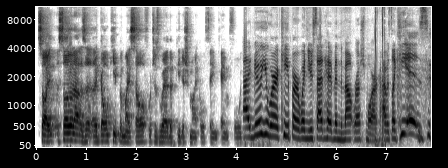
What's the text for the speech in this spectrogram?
so I started out as a, a goalkeeper myself, which is where the Peter Schmeichel thing came forward. I knew you were a keeper when you said him in the Mount Rushmore. I was like, he is.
